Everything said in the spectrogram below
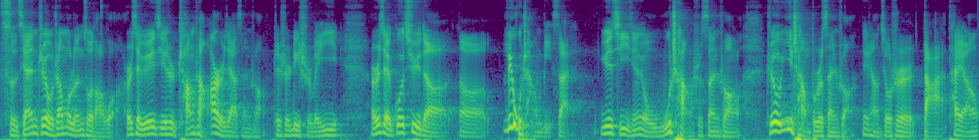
此前只有张伯伦做到过，而且约基奇是场场二十加三双，这是历史唯一。而且过去的呃六场比赛。约奇已经有五场是三双了，只有一场不是三双，那场球是打太阳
